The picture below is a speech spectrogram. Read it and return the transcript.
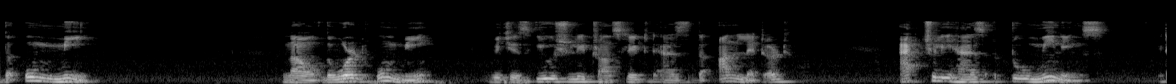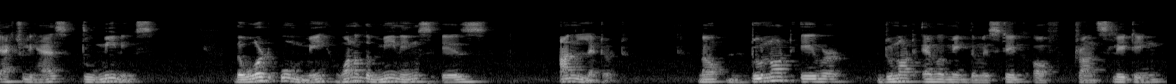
the ummi. Now, the word ummi, which is usually translated as the unlettered, actually has two meanings. It actually has two meanings. The word ummi, one of the meanings is unlettered. Now, do not ever do not ever make the mistake of translating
